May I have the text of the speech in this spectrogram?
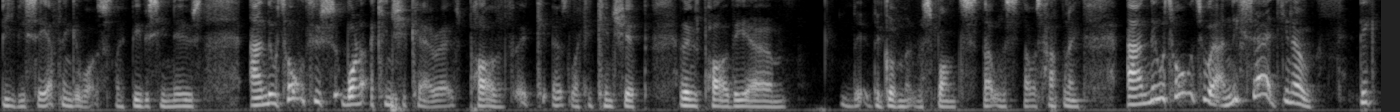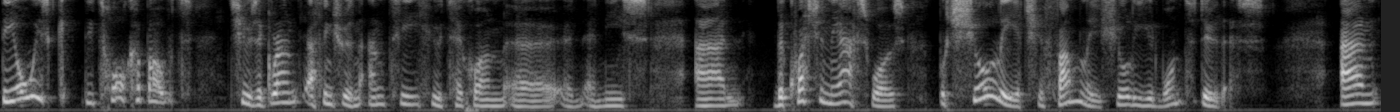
BBC I think it was like BBC News. And they were talking to one a kinship carer as part of as like a kinship I think it was part of the um the, the government response that was that was happening. And they were talking to her and they said you know they, they always they talk about she was a grand I think she was an auntie who took on uh, a, a niece. And the question they asked was but surely it's your family. Surely you'd want to do this. And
